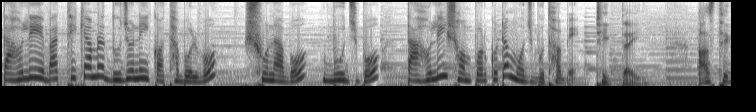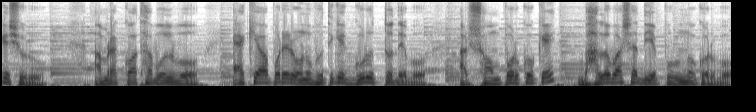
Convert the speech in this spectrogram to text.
তাহলে এবার থেকে আমরা দুজনেই কথা বলব শোনাবো বুঝব তাহলেই সম্পর্কটা মজবুত হবে। ঠিক তাই। আজ থেকে শুরু। আমরা কথা বলব একে অপরের অনুভূতিকে গুরুত্ব দেব আর সম্পর্ককে ভালোবাসা দিয়ে পূর্ণ করব।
